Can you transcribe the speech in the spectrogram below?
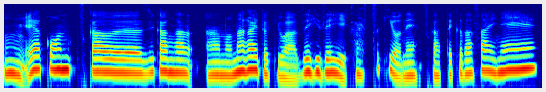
うん、エアコン使う時間が、あの、長い時は、ぜひぜひ加湿器をね、使ってくださいね。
